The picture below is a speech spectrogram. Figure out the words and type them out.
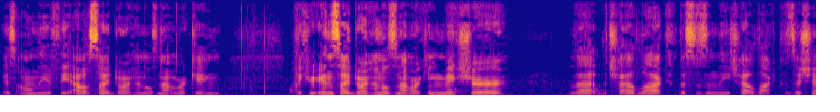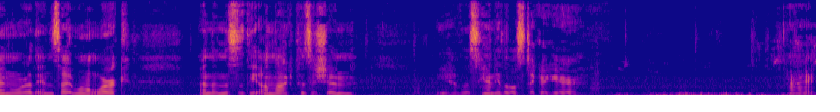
is only if the outside door handle is not working. If your inside door handle is not working, make sure that the child lock, this is in the child lock position where the inside won't work. And then this is the unlocked position you have this handy little sticker here. Alright,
